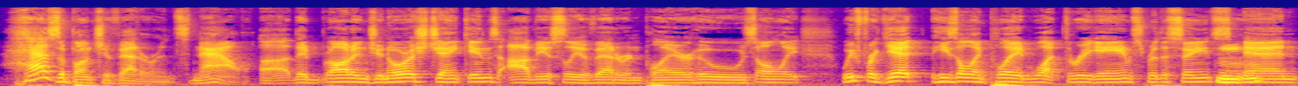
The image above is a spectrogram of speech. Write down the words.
has a bunch of veterans now. Uh, they brought in Janoris Jenkins, obviously a veteran player who's only we forget he's only played what three games for the Saints, mm-hmm. and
